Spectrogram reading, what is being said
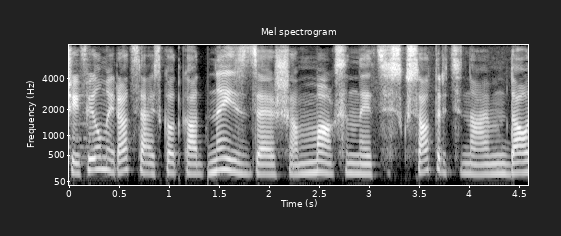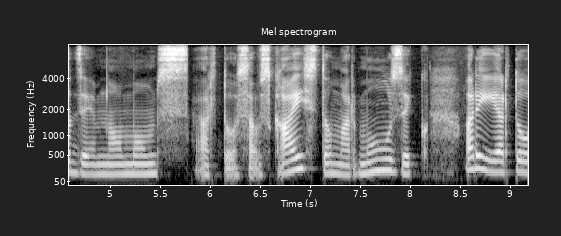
šī filma ir atstājusi kaut kādu neizdzēšamu māksliniecisku satricinājumu daudziem no mums ar to savu skaistumu, ar mūziku, arī ar to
